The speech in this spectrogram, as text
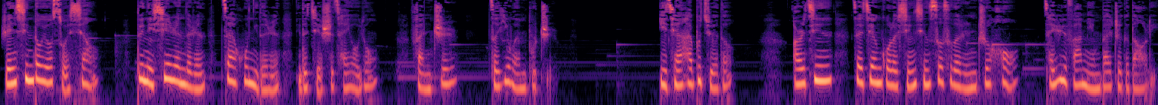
人心都有所向。对你信任的人，在乎你的人，你的解释才有用；反之，则一文不值。以前还不觉得，而今在见过了形形色色的人之后，才愈发明白这个道理。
